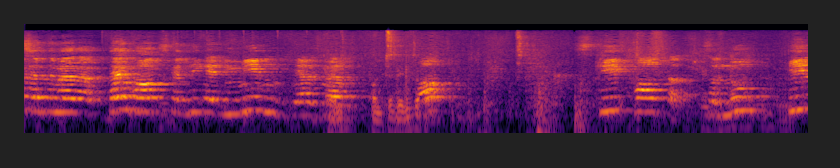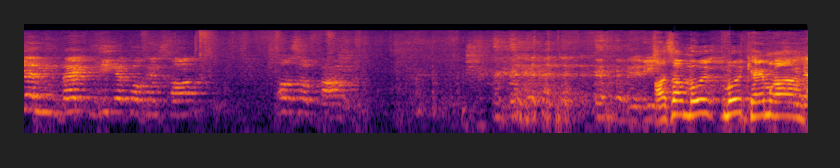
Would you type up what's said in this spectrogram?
cm. Den hånd skal ligge i midten i jeres mave. Op. Skift hofter. Så nu hele min vægt ligger på hans hånd. Og så frem. Og så mod, mod kameraet.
